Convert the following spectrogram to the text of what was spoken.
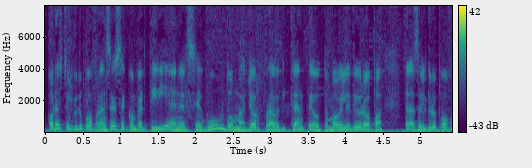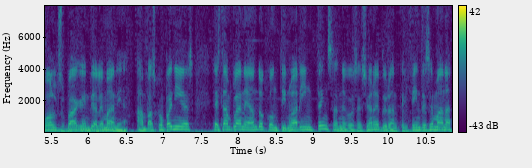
Con esto, el grupo francés se convertiría en el segundo mayor fabricante de automóviles de Europa tras el grupo Volkswagen de Alemania. Ambas compañías están planeando continuar intensas negociaciones durante el fin de semana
